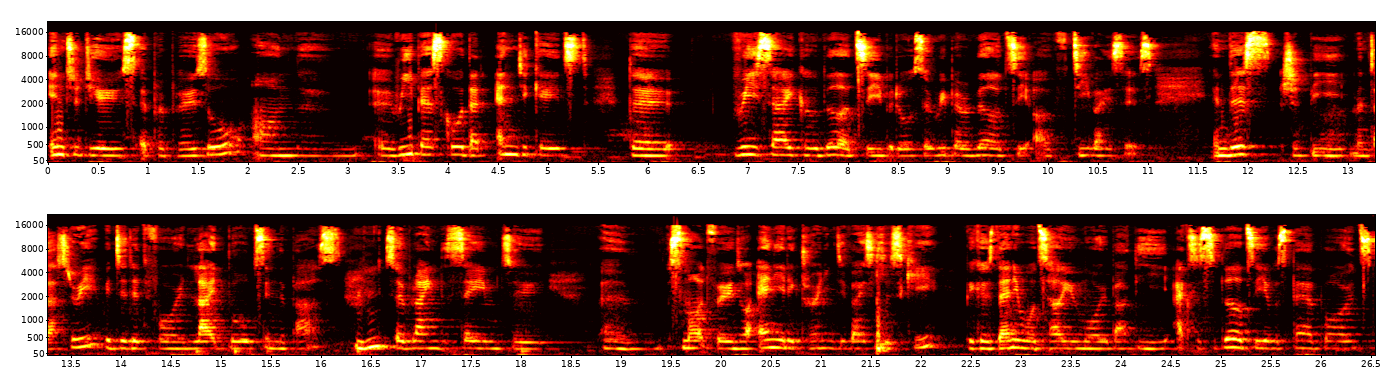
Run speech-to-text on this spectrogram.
introduce a proposal on um, a repair score that indicates the recyclability but also repairability of devices. And this should be mandatory. We did it for light bulbs in the past. So applying the same to um, smartphones or any electronic devices is key because then it will tell you more about the accessibility of spare parts,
